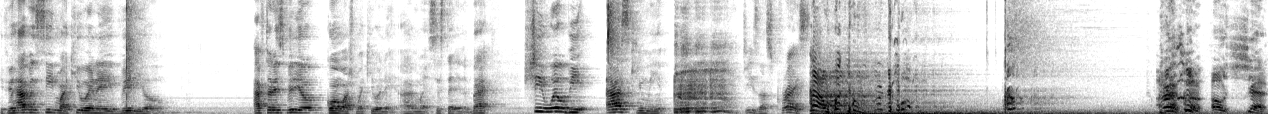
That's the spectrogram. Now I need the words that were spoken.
If you haven't seen my Q&A video, after this video, go and watch my Q&A. I have my assistant in the back. She will be asking me, Jesus Christ. Now, what the fuck? oh shit.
